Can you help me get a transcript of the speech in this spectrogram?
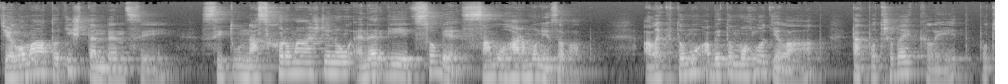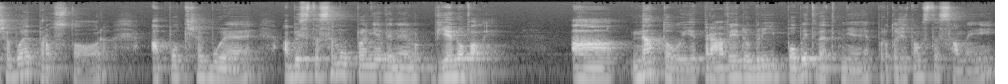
Tělo má totiž tendenci si tu naschromážděnou energii v sobě samoharmonizovat. Ale k tomu, aby to mohlo dělat, tak potřebuje klid, potřebuje prostor a potřebuje, abyste se mu plně věnovali. A na to je právě dobrý pobyt ve tmě, protože tam jste sami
